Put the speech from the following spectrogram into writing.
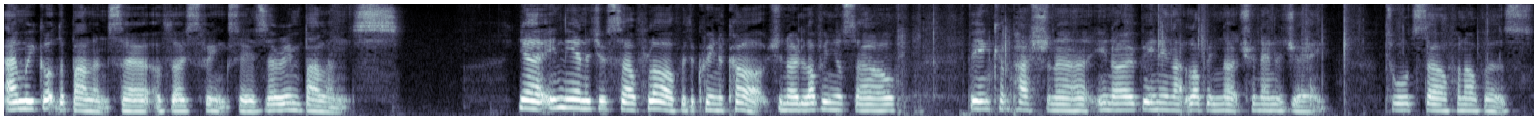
And we got the balance there of those sphinxes. They're in balance. Yeah, in the energy of self-love with the Queen of Cups, you know, loving yourself, being compassionate, you know, being in that loving, nurturing energy towards self and others.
